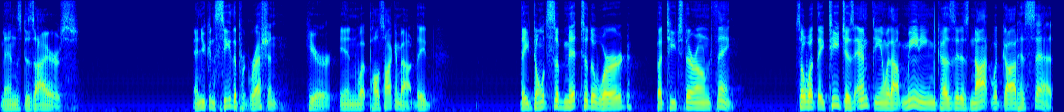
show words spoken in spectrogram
Men's desires. And you can see the progression here in what Paul's talking about. They, they don't submit to the word, but teach their own thing. So what they teach is empty and without meaning because it is not what God has said.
